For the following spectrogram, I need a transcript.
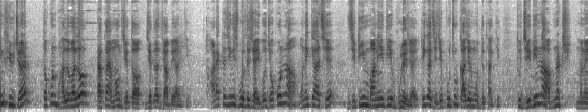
ইন ফিউচার তখন ভালো ভালো টাকা অ্যামাউন্ট যেতে জেতা যাবে আর কি। আর একটা জিনিস বলতে চাইব, যখন না অনেকে আছে যে টিম বানিয়ে দিয়ে ভুলে যায়, ঠিক আছে? যে প্রচুর কাজের মধ্যে থাকে। তো যেদিন না আপনার মানে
